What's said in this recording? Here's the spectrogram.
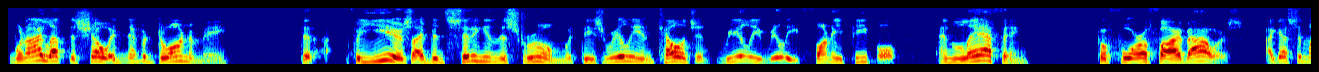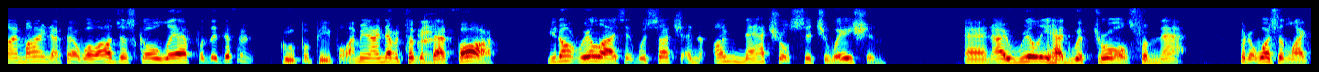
When I left the show, it never dawned on me that for years I've been sitting in this room with these really intelligent, really, really funny people and laughing for four or five hours. I guess in my mind, I thought, well, I'll just go laugh with a different group of people. I mean, I never took right. it that far. You don't realize it was such an unnatural situation. And I really had withdrawals from that. But it wasn't like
